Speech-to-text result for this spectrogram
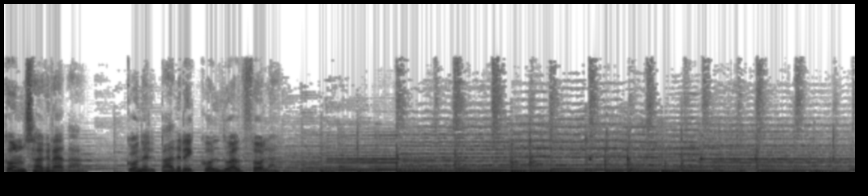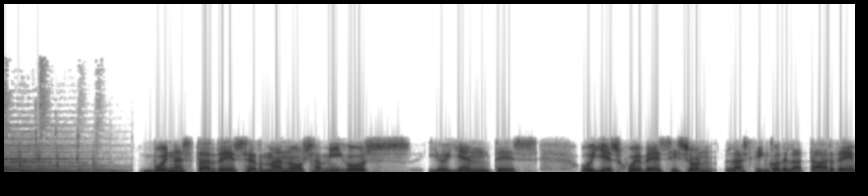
Consagrada con el Padre Coldo Alzola. Buenas tardes, hermanos, amigos y oyentes. Hoy es jueves y son las cinco de la tarde,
